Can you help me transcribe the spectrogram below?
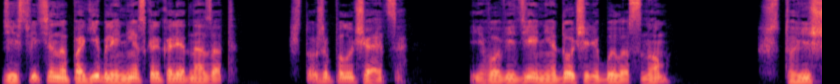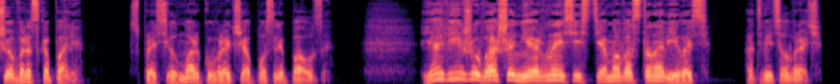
действительно погибли несколько лет назад. Что же получается? Его видение дочери было сном? Что еще вы раскопали? спросил Марк у врача после паузы. Я вижу, ваша нервная система восстановилась, ответил врач.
